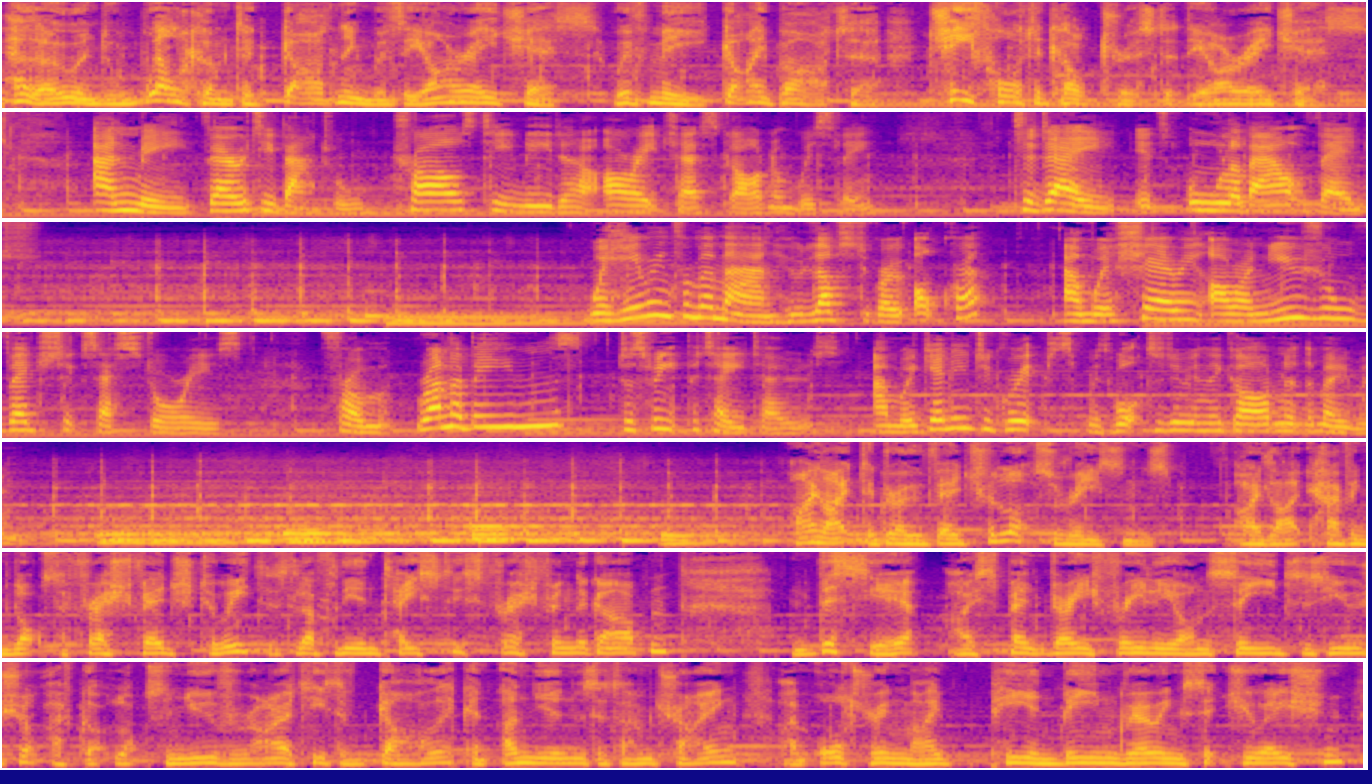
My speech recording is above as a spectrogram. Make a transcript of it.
Hello and welcome to Gardening with the RHS with me, Guy Barter, Chief Horticulturist at the RHS. And me, Verity Battle, Trials Team Leader RHS Garden Wisley. Today, it's all about veg. We're hearing from a man who loves to grow okra, and we're sharing our unusual veg success stories from runner beans to sweet potatoes, and we're getting to grips with what to do in the garden at the moment. I like to grow veg for lots of reasons. I like having lots of fresh veg to eat. It's lovely and tasty, fresh from the garden. This year, I spent very freely on seeds as usual. I've got lots of new varieties of garlic and onions that I'm trying. I'm altering my pea and bean growing situation.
